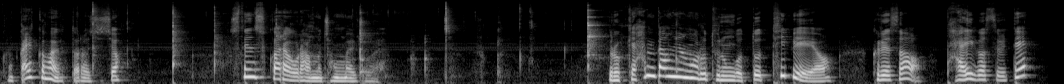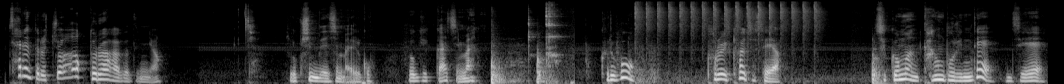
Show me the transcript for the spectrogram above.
그럼 깔끔하게 떨어지죠. 스텐 숟가락으로 하면 정말 좋아요. 이렇게 한 방향으로 두는 것도 팁이에요. 그래서 다 익었을 때 차례대로 쭉 돌아가거든요. 자, 욕심내지 말고 여기까지만. 그리고 불을 켜주세요. 지금은 강불인데 이제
